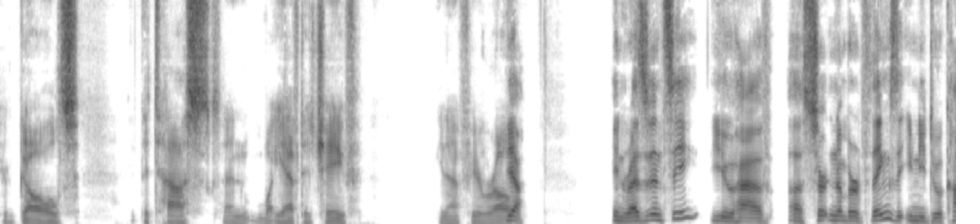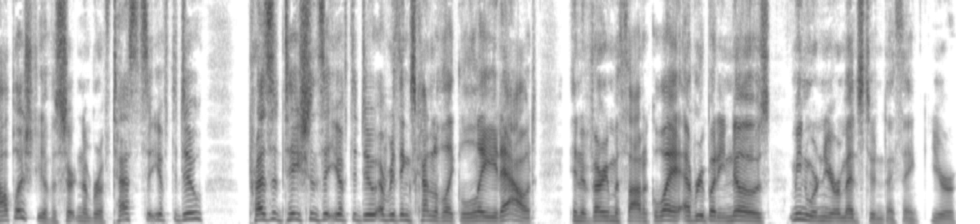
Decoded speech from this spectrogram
your goals, the tasks, and what you have to achieve, you know, for your role. Yeah. In residency, you have a certain number of things that you need to accomplish. You have a certain number of tests that you have to do, presentations that you have to do. Everything's kind of like laid out in a very methodical way. Everybody knows. I mean, when you're a med student, I think you're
